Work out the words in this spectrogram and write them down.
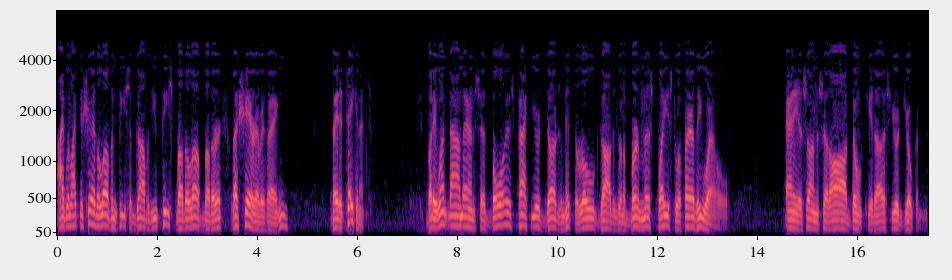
I would like to share the love and peace of God with you. Peace, brother, love, brother. Let's share everything. They'd have taken it. But he went down there and said, Boys, pack your duds and hit the road. God is going to burn this place to a fare thee well. And his son said, Oh, don't kid us. You're joking.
